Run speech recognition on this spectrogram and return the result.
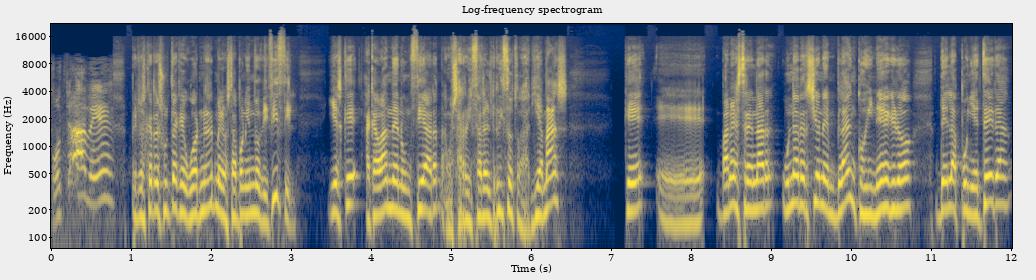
¡Otra vez! Pero es que resulta que Warner me lo está poniendo difícil. Y es que acaban de anunciar, vamos a rizar el rizo todavía más, que eh, van a estrenar una versión en blanco y negro de la puñetera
